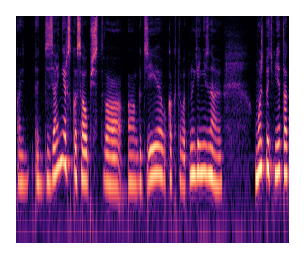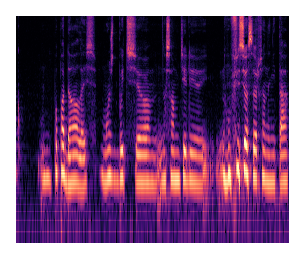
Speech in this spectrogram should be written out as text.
от дизайнерского сообщества, где как-то вот, ну, я не знаю, может быть, мне так попадалось, может быть, э, на самом деле, ну, все совершенно не так.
